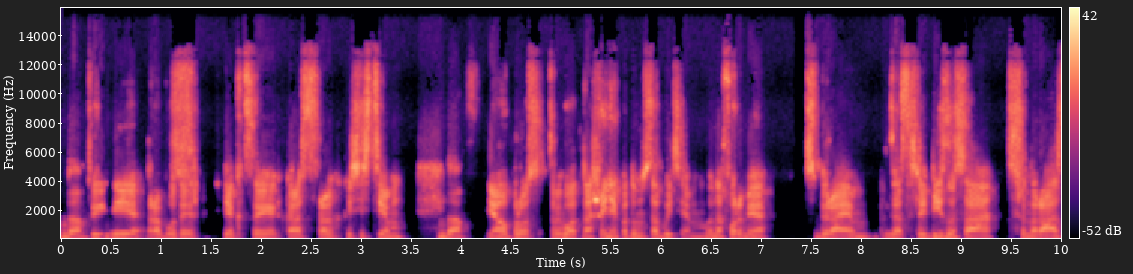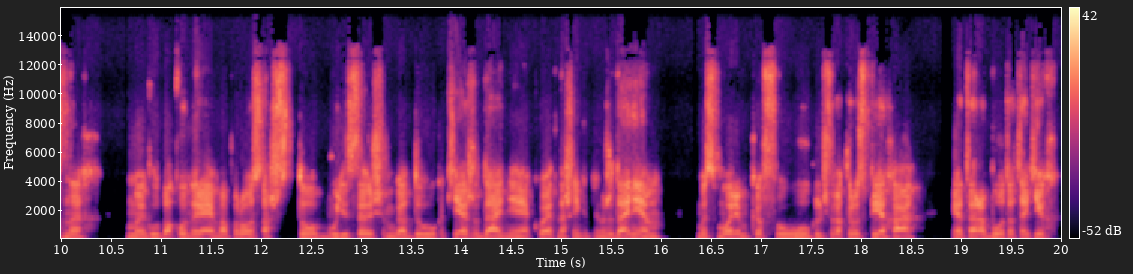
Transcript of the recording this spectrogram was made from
Да. Ты работаешь в секции как раз рамках экосистем. Да. У меня вопрос твоего отношения к подобным событиям. Мы на форуме собираем организации бизнеса совершенно разных. Мы глубоко ныряем в вопрос, а что будет в следующем году, какие ожидания, какое отношение к этим ожиданиям. Мы смотрим КФУ, ключевой фактор успеха. Это работа в таких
